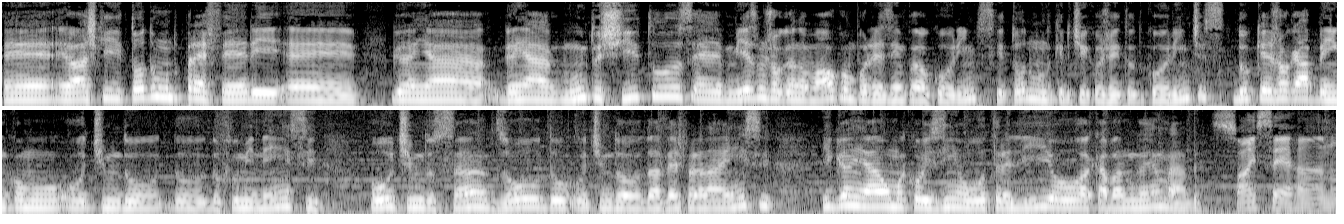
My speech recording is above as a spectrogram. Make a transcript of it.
é, eu acho que todo mundo prefere é, ganhar, ganhar muitos títulos, é, mesmo jogando mal, como por exemplo é o Corinthians, que todo mundo critica o jeito do Corinthians, do que jogar bem como o time do, do, do Fluminense, ou o time do Santos, ou do, o time do, do Atlético Paranaense, e ganhar uma coisinha ou outra ali, ou acabar não ganhando nada. Só encerrando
